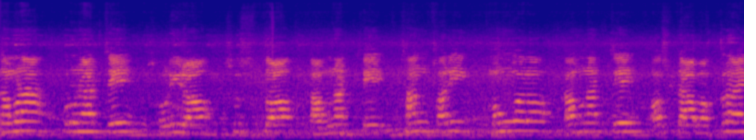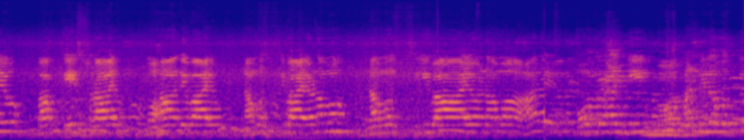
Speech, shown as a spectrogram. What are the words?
কামনা পূরণার্থে শরীর সুস্থ কামনার্থে সাংসারিক মঙ্গল কামনার্থে অষ্টাবক্রায় বাক্যেশ্বরায় মহাদেবায় নম শিবায় নম। নম শিবায় নম হরে বলরাজি খণ্ডিলপুত্র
